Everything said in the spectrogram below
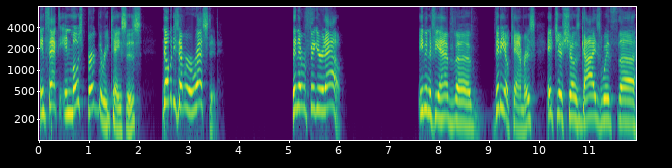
In fact, in most burglary cases, nobody's ever arrested. They never figure it out. Even if you have uh, video cameras, it just shows guys with uh,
